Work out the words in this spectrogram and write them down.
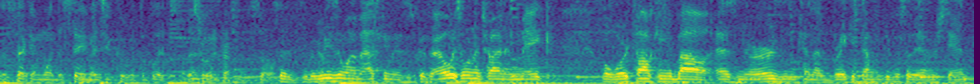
the second one the same as you could with the blitz, the shorter distance. So, So, so the reason why I'm asking this is because I always want to try to make what we're talking about as nerds and kind of break it down for people so they understand.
